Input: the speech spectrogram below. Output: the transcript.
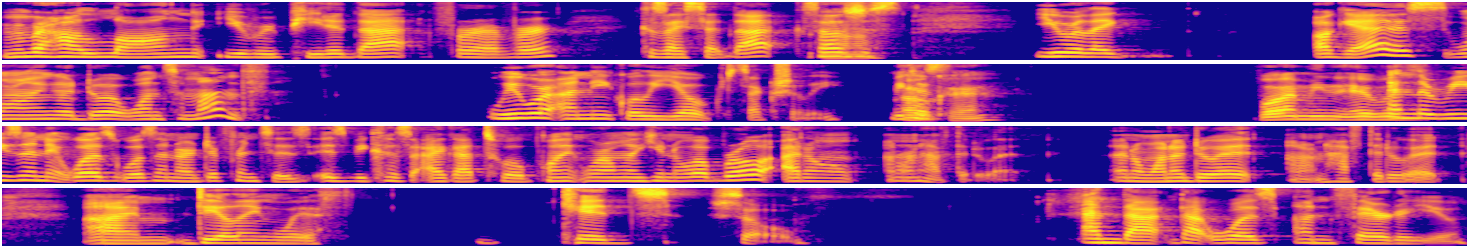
Remember how long you repeated that forever? Because I said that? Because I was uh-huh. just, you were like, I guess we're only going to do it once a month. We were unequally yoked sexually. Because okay. Well, I mean, it was. and the reason it was wasn't our differences is because I got to a point where I'm like, you know what, bro, I don't I don't have to do it. I don't want to do it. I don't have to do it. I'm dealing with kids, so and that that was unfair to you.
